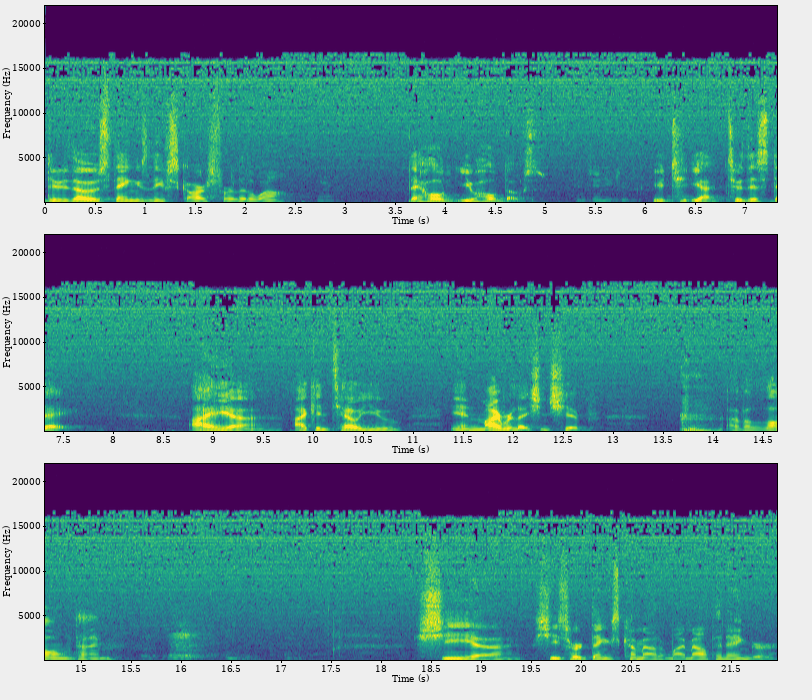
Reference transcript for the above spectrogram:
do those things leave scars for a little while? Yes. They hold you hold those. Continue to. You t- yeah, to this day. I uh, I can tell you in my relationship of a long time. She uh, she's heard things come out of my mouth in anger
